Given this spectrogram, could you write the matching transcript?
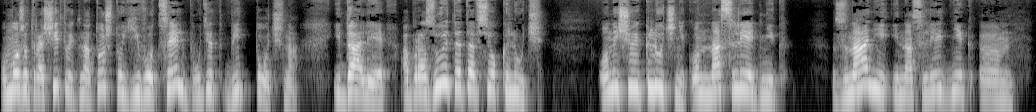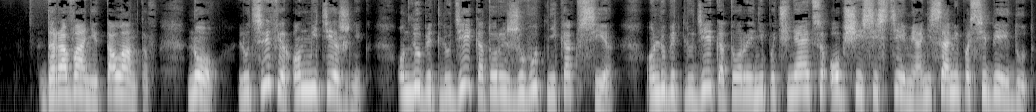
он может рассчитывать на то, что его цель будет бить точно. И далее образует это все ключ – он еще и ключник, он наследник знаний и наследник э, дарований, талантов. Но Люцифер, он мятежник. Он любит людей, которые живут не как все. Он любит людей, которые не подчиняются общей системе. Они сами по себе идут.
